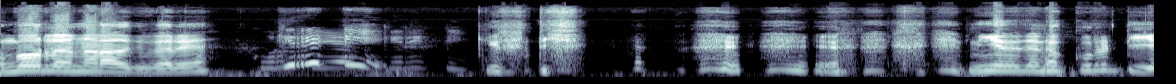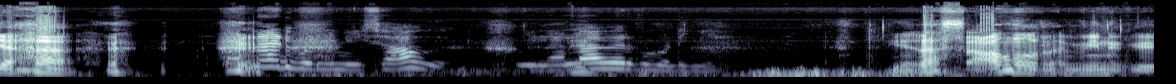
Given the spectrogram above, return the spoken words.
உங்கள் ஊரில் என்னடா அதுக்கு பேர்? கிருட்டி. நீ என்ன குருட்டியா? ஏடா சாம விட்ற மீனுக்கு.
